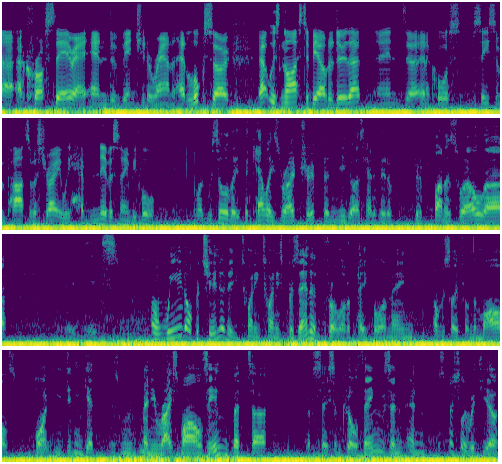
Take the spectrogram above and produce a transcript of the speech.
uh, across there and, and, ventured around and had a look. So that was nice to be able to do that, and uh, and of course see some parts of Australia we have never seen before. Like we saw the, the Callie's road trip, and you guys had a bit of bit of fun as well. Uh, it's a weird opportunity 2020's presented for a lot of people. I mean, obviously from the miles point, you didn't get as many race miles in, but uh, got to see some cool things, and, and especially with your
